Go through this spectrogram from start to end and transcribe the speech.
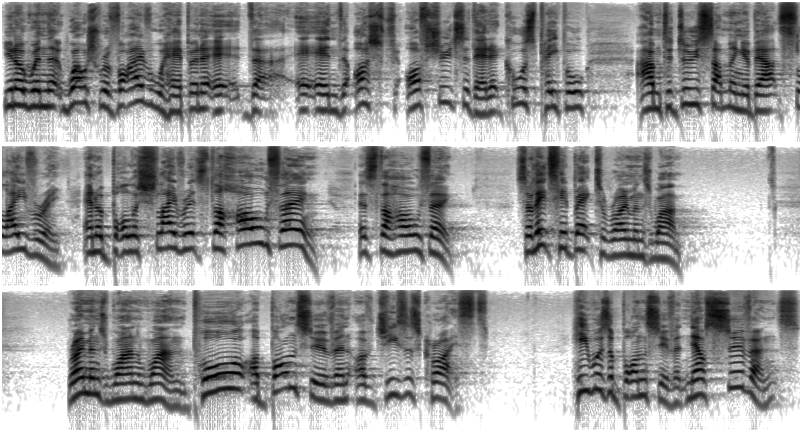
you know, when the Welsh revival happened it, the, and the offshoots of that, it caused people um, to do something about slavery and abolish slavery. It's the whole thing. It's the whole thing. So let's head back to Romans 1. Romans 1 1. Paul, a bondservant of Jesus Christ. He was a bondservant. Now, servants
